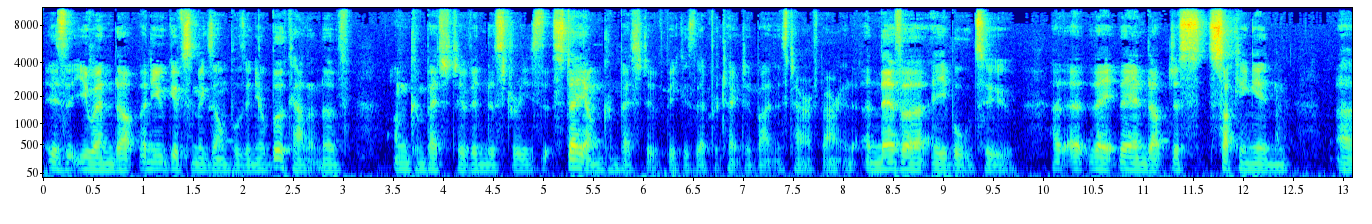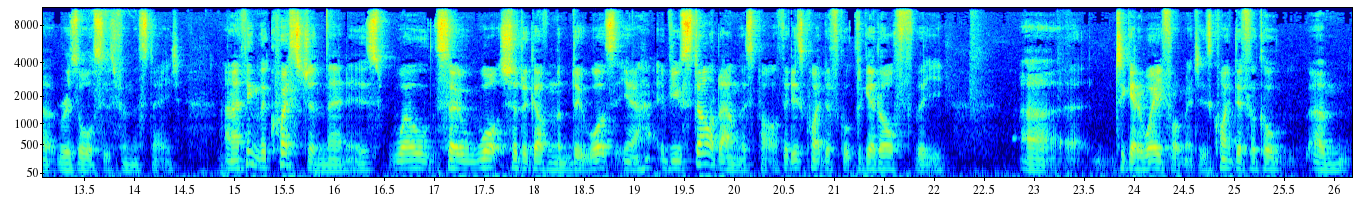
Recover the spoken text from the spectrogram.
is that you end up, and you give some examples in your book, Alan, of uncompetitive industries that stay uncompetitive because they're protected by this tariff barrier are never able to uh, uh, they they end up just sucking in uh, resources from the state and I think the question then is well so what should a government do what's you know if you start down this path it is quite difficult to get off the uh, to get away from it. It's quite difficult um,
